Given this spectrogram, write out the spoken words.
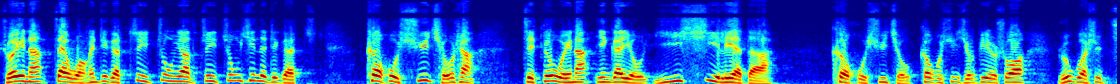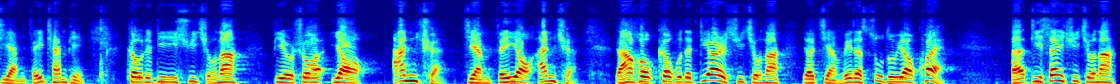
所以呢，在我们这个最重要的、最中心的这个客户需求上。这周围呢，应该有一系列的客户需求。客户需求，比如说，如果是减肥产品，客户的第一需求呢，比如说要安全，减肥要安全。然后客户的第二需求呢，要减肥的速度要快。呃，第三需求呢，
